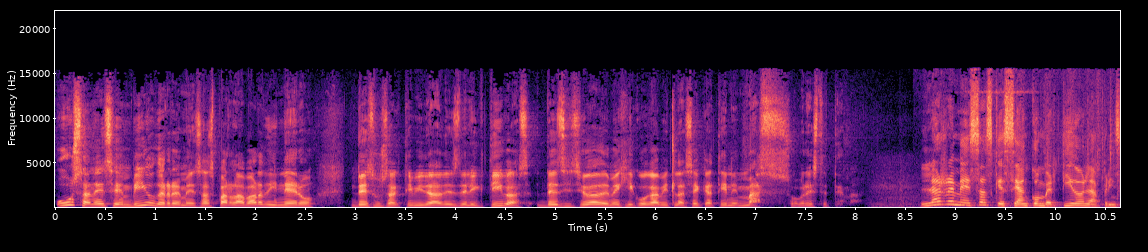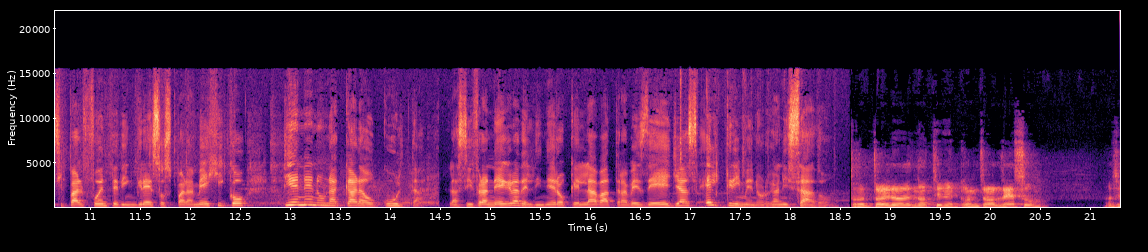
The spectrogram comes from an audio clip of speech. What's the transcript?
usan ese envío de remesas para lavar dinero de sus actividades delictivas. Desde Ciudad de México, Gaby Tlaseca tiene más sobre este tema. Las remesas que se han convertido en la principal fuente de ingresos para México tienen una cara oculta, la cifra negra del dinero que lava a través de ellas el crimen organizado. Pero todavía no tienen control de eso, así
